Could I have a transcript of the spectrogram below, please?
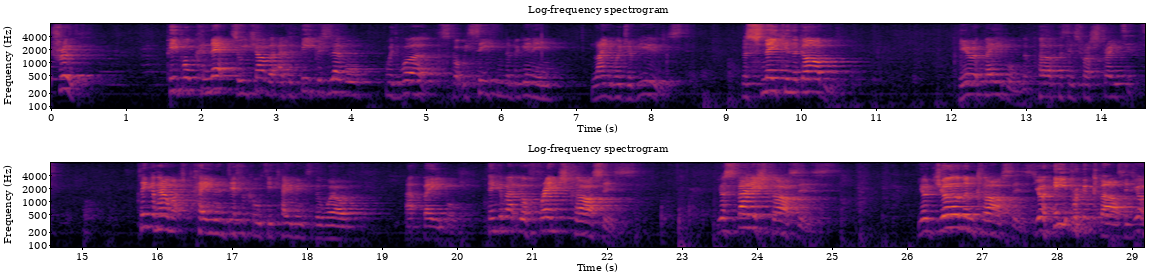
truth. People connect to each other at the deepest level with words, but we see from the beginning language abused. The snake in the garden. Here at Babel, the purpose is frustrated. Think of how much pain and difficulty came into the world at Babel. Think about your French classes, your Spanish classes, your German classes, your Hebrew classes, your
